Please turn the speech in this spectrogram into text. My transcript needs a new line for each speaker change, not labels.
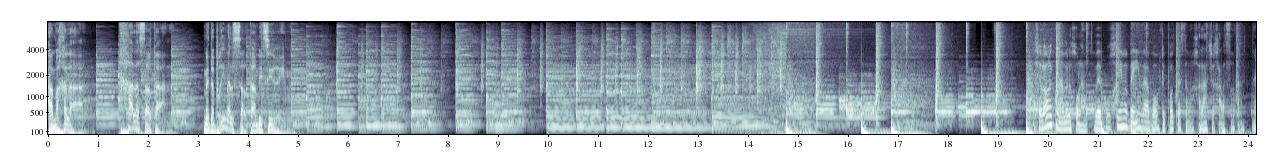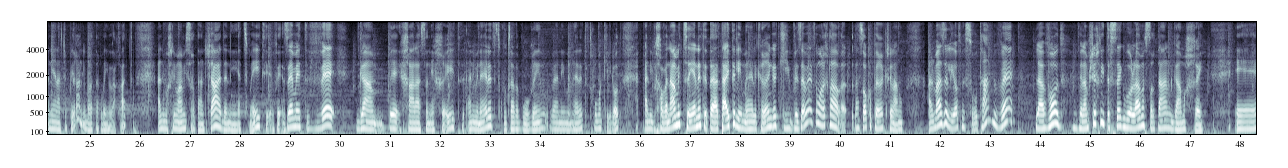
המחלה, חלה סרטן, מדברים על סרטן בצעירים.
לכולם וברוכים הבאים והבאות לפודקאסט המחלה של חלה סרטן. אני ענת שפירא, אני בת 41, אני מחלימה מסרטן שד, אני עצמאית ויזמת, וגם בחלאס אני אחראית, אני מנהלת את קבוצת הברורים, ואני מנהלת את תחום הקהילות. אני בכוונה מציינת את הטייטלים האלה כרגע, כי בזה בעצם הולך לעסוק הפרק שלנו. על מה זה להיות מסורטן, ולעבוד ולהמשיך להתעסק בעולם הסרטן גם אחרי. Uh,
